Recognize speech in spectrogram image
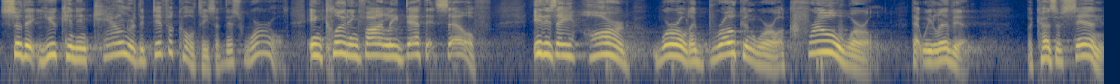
so that you can encounter the difficulties of this world, including finally death itself. It is a hard world, a broken world, a cruel world that we live in because of sin.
